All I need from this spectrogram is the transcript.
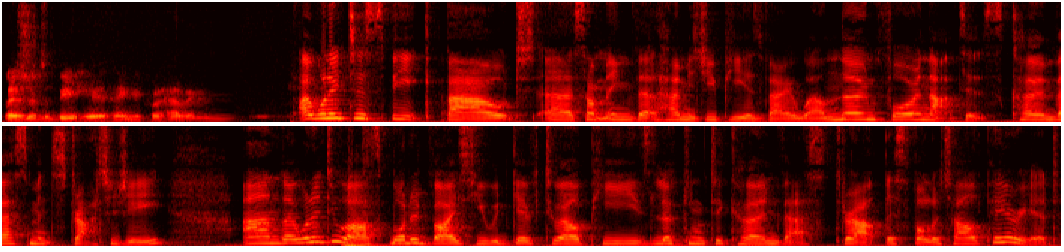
Pleasure to be here. Thank you for having me. I wanted to speak about uh, something that Hermes GP is very well known for, and that's its co investment strategy. And I wanted to ask what advice you would give to LPs looking to co invest throughout this volatile period.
